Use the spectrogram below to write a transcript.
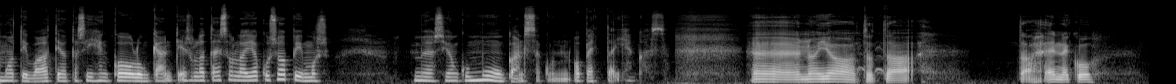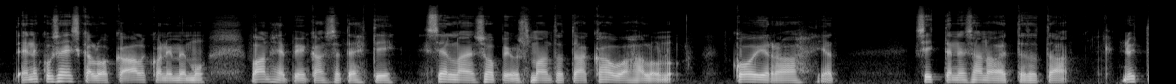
motivaatiota siihen koulunkäyntiin? Sulla taisi olla joku sopimus myös jonkun muun kanssa kuin opettajien kanssa. Öö, no joo, tota, ta, ennen kuin, ennen kuin seiskaluokka alkoi, niin me mun vanhempien kanssa tehtiin sellainen sopimus. Mä oon tota, kauan halunnut koiraa ja sitten ne sanoi, että tota, nyt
